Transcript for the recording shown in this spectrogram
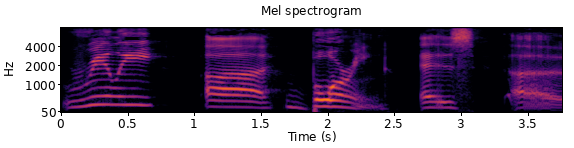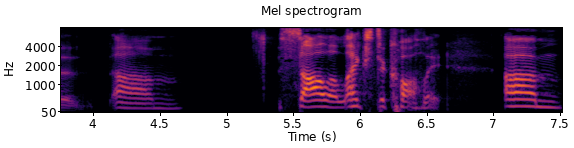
really uh, boring, as uh, um, Saleh likes to call it. Um,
